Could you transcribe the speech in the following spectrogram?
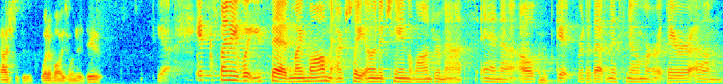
gosh, this is what I've always wanted to do. Yeah, it's funny what you said. My mom actually owned a chain of laundromats, and uh, I'll hmm. get rid of that misnomer. There, um,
